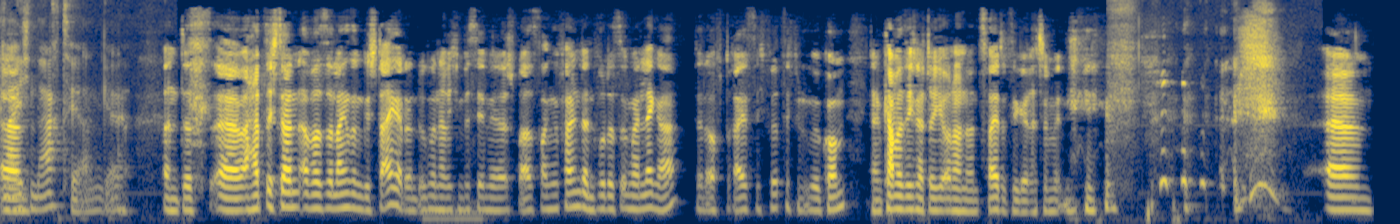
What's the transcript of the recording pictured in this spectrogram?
ähm, gleich nachteeren, gell? Und das äh, hat sich dann aber so langsam gesteigert und irgendwann habe ich ein bisschen mehr Spaß dran gefallen. Dann wurde es irgendwann länger, dann auf 30, 40 Minuten gekommen. Dann kann man sich natürlich auch noch eine zweite Zigarette mitnehmen. ähm,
